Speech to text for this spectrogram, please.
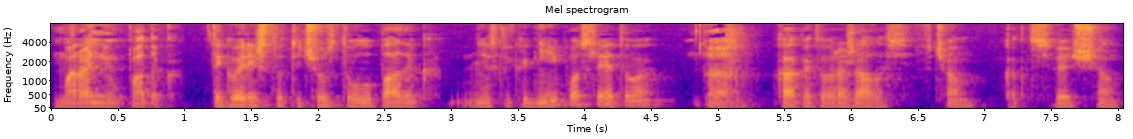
моральный упадок. Ты говоришь, что ты чувствовал упадок несколько дней после этого. Да, Как это выражалось? В чем? Как ты себя ощущал?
